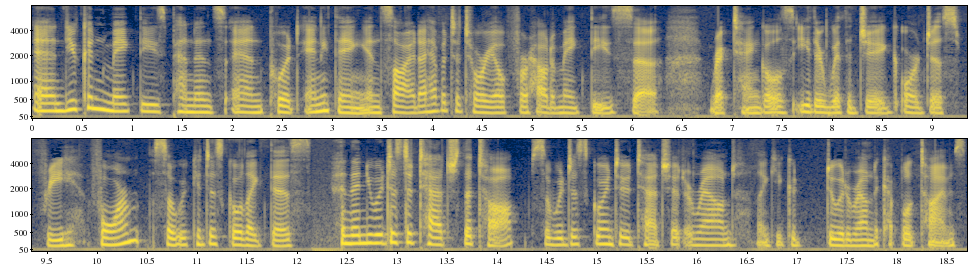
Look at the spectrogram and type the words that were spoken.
And you can make these pendants and put anything inside. I have a tutorial for how to make these uh, rectangles either with a jig or just free form. So we could just go like this. And then you would just attach the top. So we're just going to attach it around like you could do it around a couple of times.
